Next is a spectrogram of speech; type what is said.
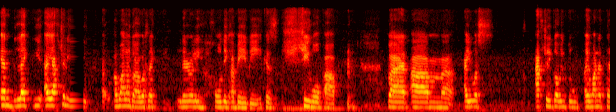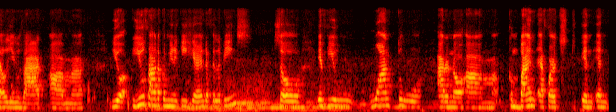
and like I actually a, a while ago I was like literally holding a baby because she woke up, but um I was actually going to I want to tell you that um you you found a community here in the Philippines so if you want to, I don't know, um, combine efforts in in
